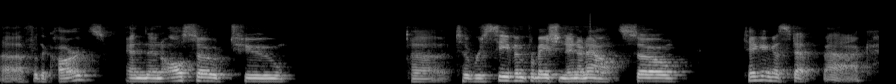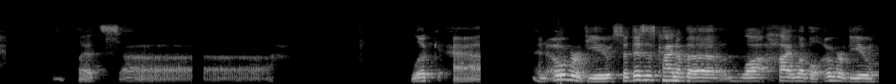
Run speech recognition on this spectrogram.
uh, for the cards, and then also to, uh, to receive information in and out. So taking a step back, let's uh, look at an overview. So this is kind of a high level overview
